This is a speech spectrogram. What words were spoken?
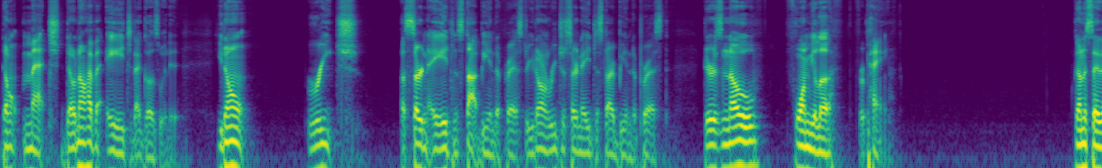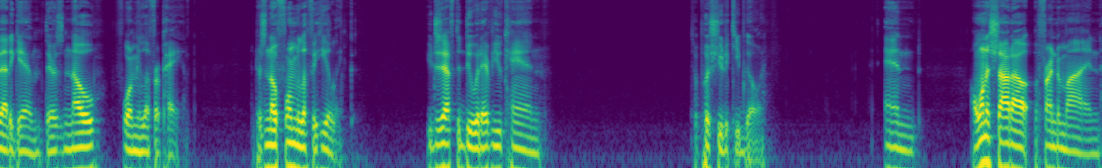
don't match, don't, don't have an age that goes with it. You don't reach a certain age and stop being depressed, or you don't reach a certain age and start being depressed. There's no formula for pain. I'm gonna say that again. There's no formula for pain. There's no formula for healing. You just have to do whatever you can to push you to keep going. And I want to shout out a friend of mine,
